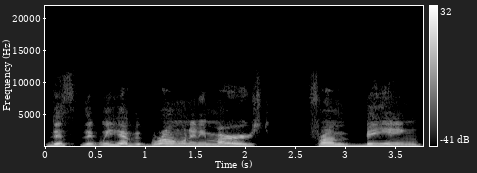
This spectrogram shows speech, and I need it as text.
This that we have grown and emerged from being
